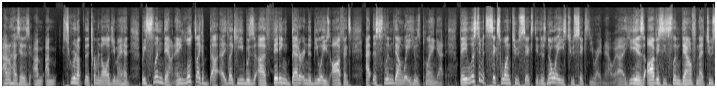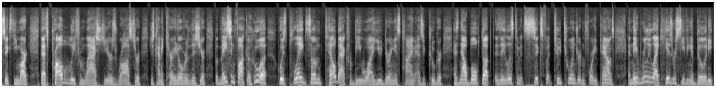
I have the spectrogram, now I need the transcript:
I don't know how to say this. I'm, I'm screwing up the terminology in my head, but he slimmed down and he looked like a, uh, like he was uh, fitting better into BYU's offense at the slimmed down weight he was playing at. They list him at 6'1", 260. There's no way he's 260 right now. Uh, he is obviously slimmed down from that 260 mark. That's probably from last year's roster, just kind of carried over to this year. But Mason Fakahua, who has played some tailback for BYU during his time as a Cougar, has now bulked up. As they list him at six foot two, 240 pounds, and they really like his receiving ability.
